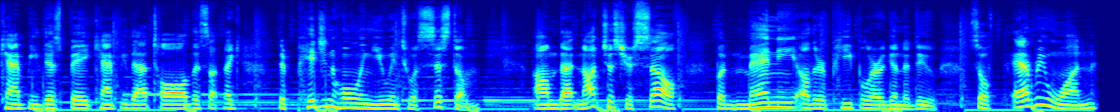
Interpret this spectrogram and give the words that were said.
can't be this big can't be that tall this like they're pigeonholing you into a system um, that not just yourself but many other people are going to do. So if everyone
